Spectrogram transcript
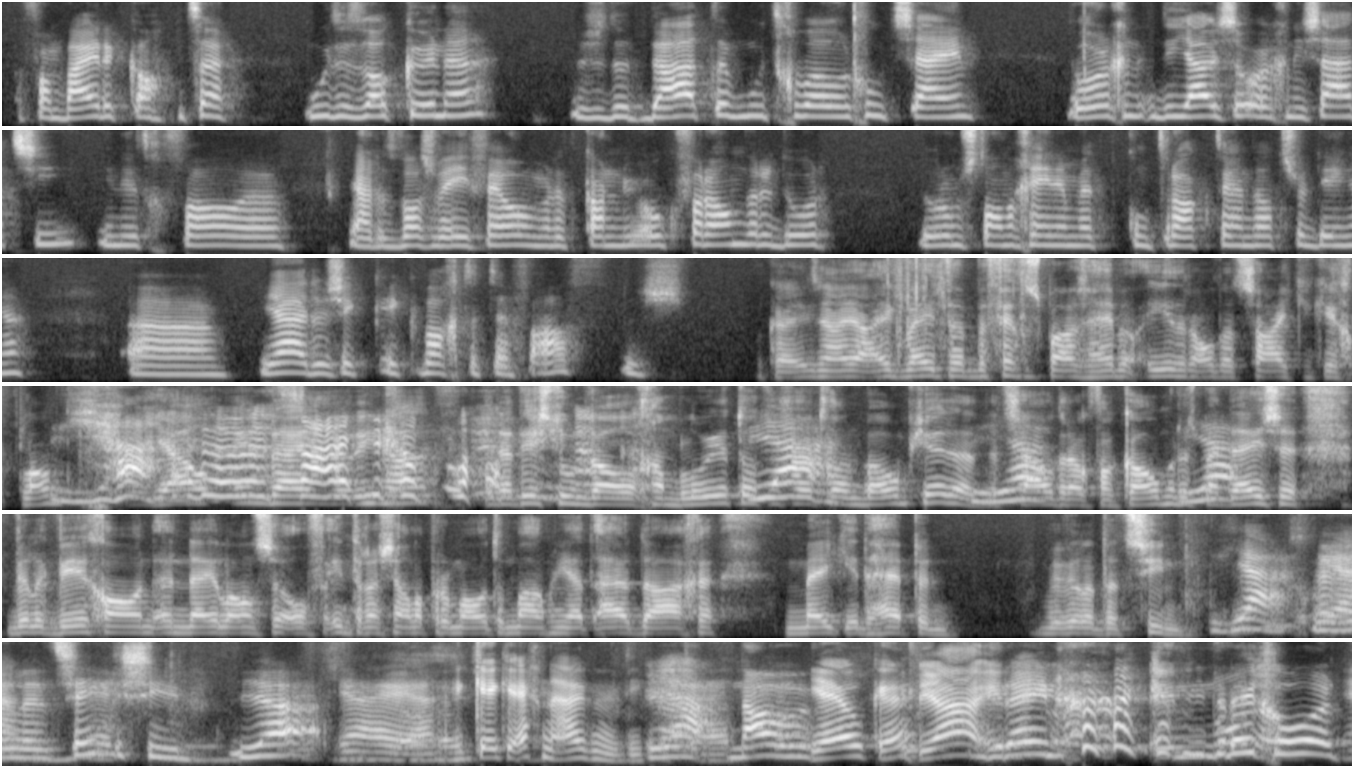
van beide kanten moet het wel kunnen. Dus de datum moet gewoon goed zijn. De, de juiste organisatie, in dit geval, eh, ja, dat was WFL, maar dat kan nu ook veranderen door, door omstandigheden met contracten en dat soort dingen. Eh, ja, dus ik, ik wacht het even af. Dus, Oké, nou ja, ik weet, we bevechtersbazen hebben eerder al dat zaadje een keer geplant. ja, Bij jou en bij geplant. En dat is toen wel gaan bloeien tot een soort van boompje. Dat, dat Ja. zou er ook van komen. Dus Ja. bij deze wil ik weer gewoon een Nederlandse of internationale promotor, maakt me niet uit, uitdagen. Make it happen. We willen dat zien. Ja, we Ja, willen het zeker zien. Ja, Ja, ja. Ik keek er echt naar uit naar die partij. nou, Jij ook, hè? Ja, iedereen. ik heb iedereen gehoord.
